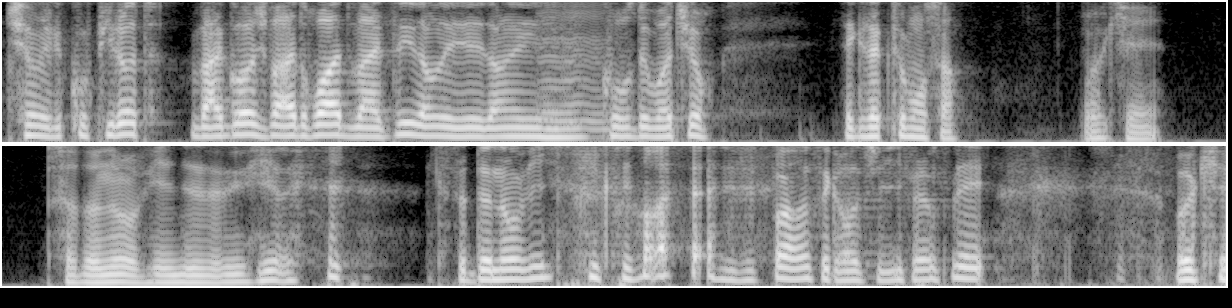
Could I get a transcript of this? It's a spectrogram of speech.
Tiens, le copilote, va à gauche, va à droite, va tu dans les, dans les Mhm. courses de voiture. C'est exactement ça. Ok. Ça donne envie de. Ça donne envie? N'hésite pas, hein, c'est gratuit. Ok.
